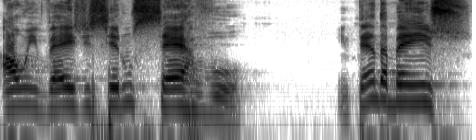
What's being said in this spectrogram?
ao invés de ser um servo. Entenda bem isso.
